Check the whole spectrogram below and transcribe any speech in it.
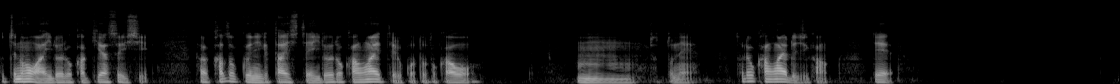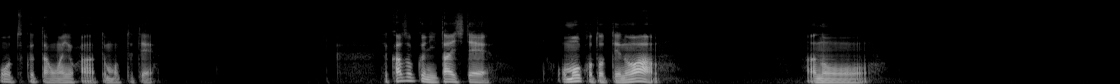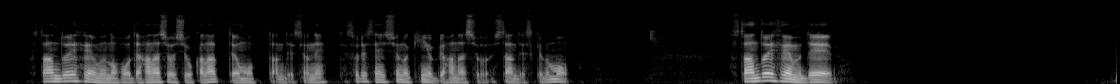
そっちの方がいろいろ書きやすいし家族に対していろいろ考えてることとかをうんちょっとねそれを考える時間でを作った方がいいのかなって思っててで家族に対して思うことっていうのはあのスタンド FM の方で話をしようかなって思ったんですよね。でそれ先週の金曜日話をしたんですけどもスタンド FM で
